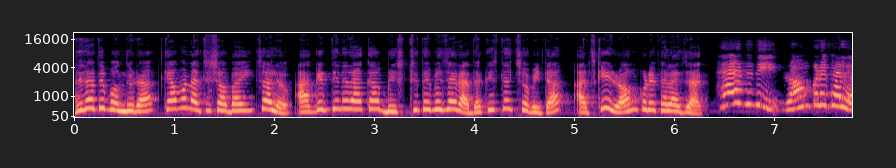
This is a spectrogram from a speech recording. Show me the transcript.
রাধে বন্ধুরা, কেমন আছে সবাই? চলো, আগের দিনের আঁকা বৃষ্টিতে ভেজা রাধাকৃষ্ণের ছবিটা, আজকে রং করে ফেলা যাক। হ্যাঁ দিদি, রং করে ফেলো,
